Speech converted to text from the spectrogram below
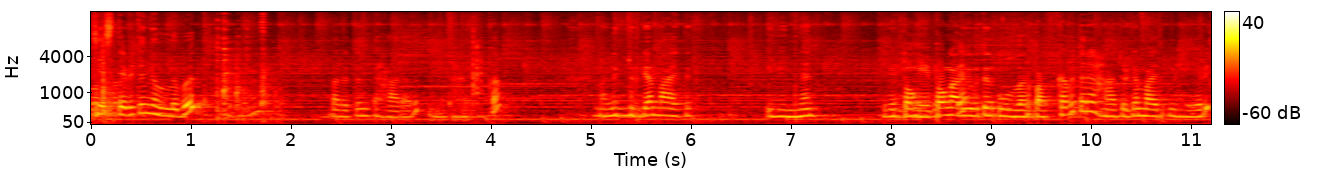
Testebitin yıllıbıt. Baratın taharabıt. Taharabıka. Manlık türgen baydık. İlinden. Bir tong Mehebit tong de. arıbıtın ullar bakka bitare ha türgen baydık mehebit.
